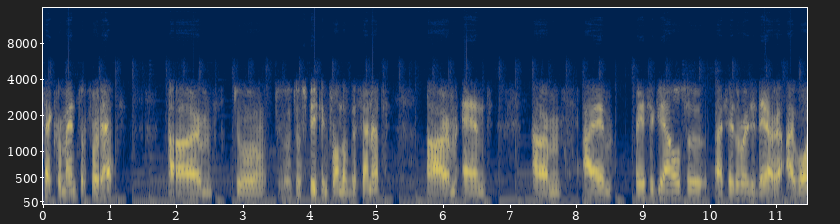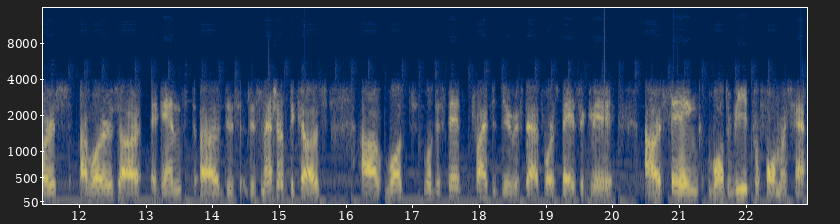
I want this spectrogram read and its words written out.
Sacramento for that um, to, to to speak in front of the Senate, um, and um, I basically I also I said already there I was I was uh, against uh, this this measure because uh, what what the state tried to do with that was basically uh, saying what we performers have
